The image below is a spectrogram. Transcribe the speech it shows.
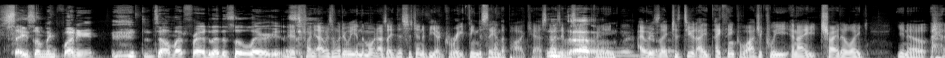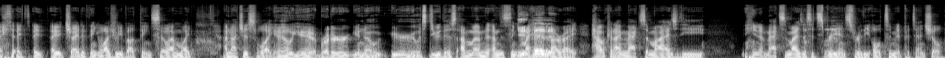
say something funny to tell my friend. That is hilarious. It's funny. I was literally in the moment. I was like, this is going to be a great thing to say on the podcast as it was Oh happening. I was like, because dude, I I think logically, and I try to like, you know, I, I, I try to think logically about things. So I'm like, I'm not just like, hell yeah, brother, you know, let's do this. I'm, I'm, I'm just thinking in my head, all right, how can I maximize the, you know, maximize this experience for the ultimate potential?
